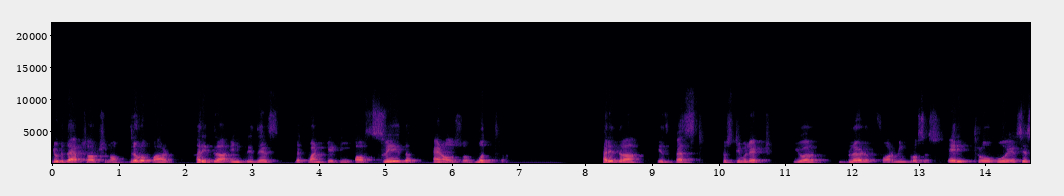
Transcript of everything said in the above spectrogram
Due to the absorption of Drava part, Haridra increases the quantity of Sveda and also Mutra. Haridra is best to stimulate your blood forming process, erythropoiesis,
